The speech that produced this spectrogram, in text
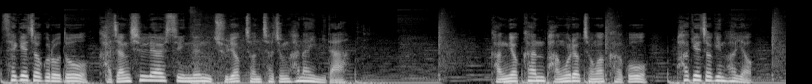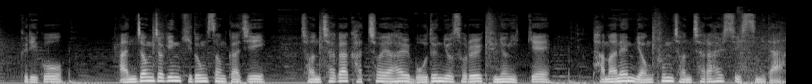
세계적으로도 가장 신뢰할 수 있는 주력 전차 중 하나입니다. 강력한 방호력 정확하고 파괴적인 화력, 그리고 안정적인 기동성까지 전차가 갖춰야 할 모든 요소를 균형 있게 담아낸 명품 전차라 할 수 있습니다.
